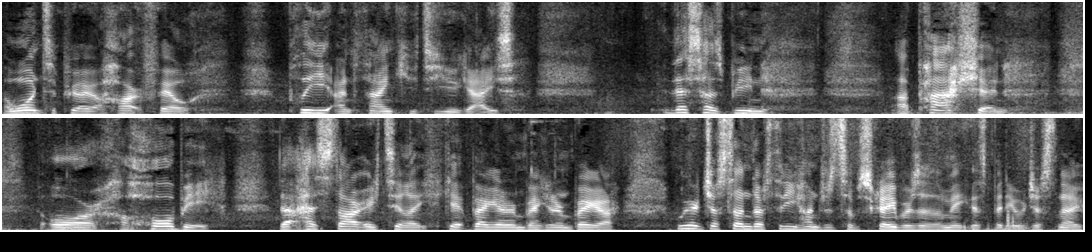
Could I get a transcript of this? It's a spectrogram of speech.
I want to put out a heartfelt plea and thank you to you guys this has been a passion or a hobby that has started to like get bigger and bigger and bigger. We're just under 300 subscribers as I make this video just now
